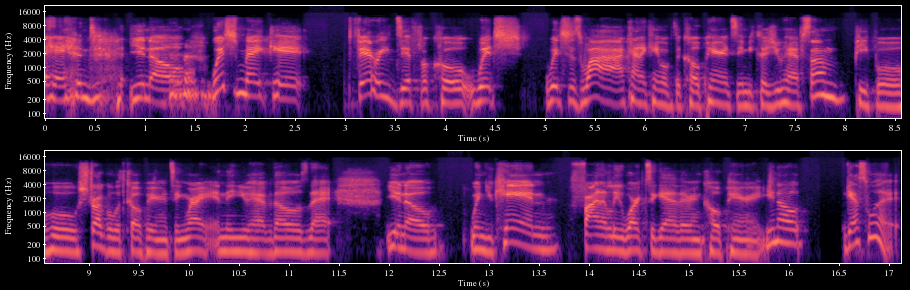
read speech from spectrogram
and you know which make it very difficult which which is why I kind of came up with the co-parenting because you have some people who struggle with co-parenting, right? And then you have those that, you know, when you can finally work together and co-parent, you know, guess what?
